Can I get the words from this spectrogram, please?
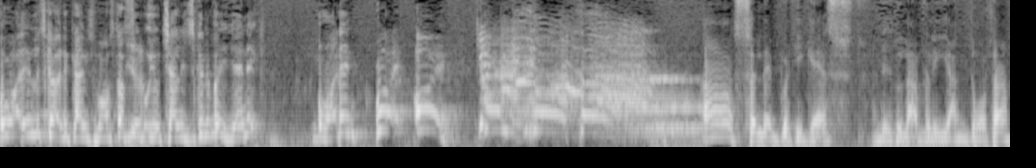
All right, then let's go to the Games Master. See Yeah. what your challenge is going to be, yeah, Nick? Oh, right, oi! Master! Our celebrity guest and his lovely young daughter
